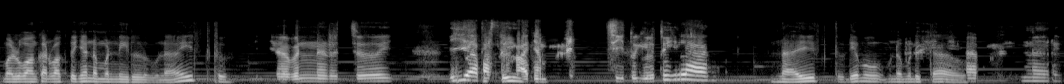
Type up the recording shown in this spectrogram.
Meluangkan waktunya nemenin lu. Nah itu. Iya bener cuy. Iya pas kakaknya balik si tuyul itu hilang. Nah itu dia mau nemenin kau. Bener.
